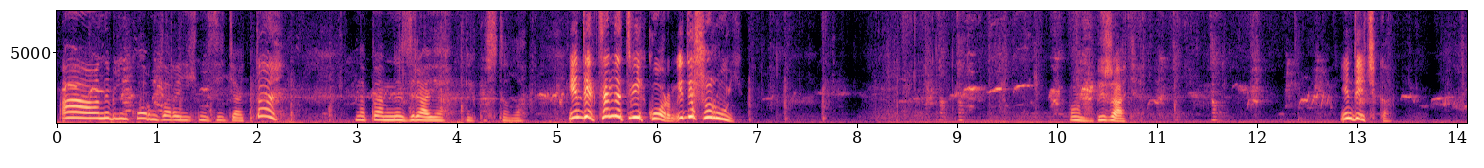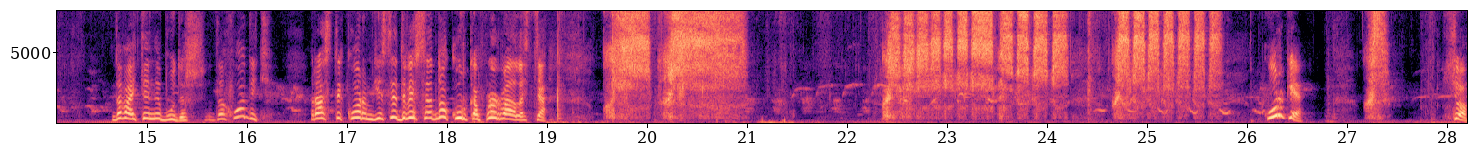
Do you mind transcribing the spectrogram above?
А, вони, блін, корм зараз їх не з'їдять. Та, напевне, зря я випустила. Індик, це не твій корм, іди шуруй. Вон, біжать. Індичка. Давай ти не будеш заходить. Раз ти корм їси, дивись, все одно курка прорвалася. Курки? Все.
